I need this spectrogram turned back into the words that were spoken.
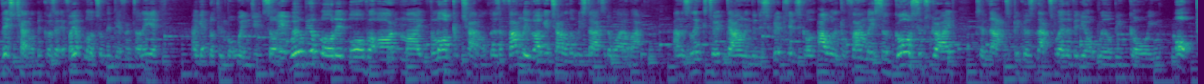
this channel because if I upload something different on here I get nothing but whinging. So it will be uploaded over on my vlog channel. There's a family vlogging channel that we started a while back and there's links to it down in the description. It's called Our Little Family so go subscribe to that because that's where the video will be going up.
